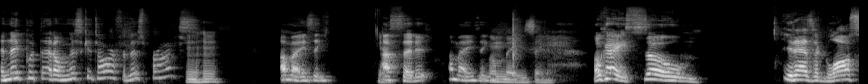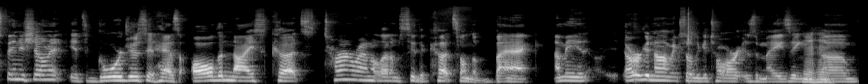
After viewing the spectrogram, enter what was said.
and they put that on this guitar for this price, Mhm. amazing. I said it, amazing. amazing. Okay, so it has a gloss finish on it. It's gorgeous. It has all the nice cuts. Turn around and let them see the cuts on the back. I mean, ergonomics on the guitar is amazing. Mhm. Um,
